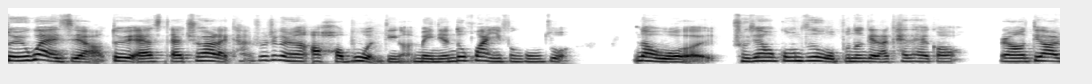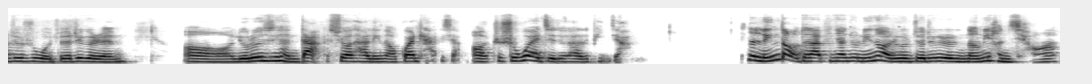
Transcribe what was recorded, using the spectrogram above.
对于外界啊，对于 S H R 来看，说这个人啊好不稳定啊，每年都换一份工作。那我首先工资我不能给他开太高，然后第二就是我觉得这个人，呃，流动性很大，需要他领导观察一下啊，这是外界对他的评价。那领导对他评价，就领导就是觉得这个人能力很强啊，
